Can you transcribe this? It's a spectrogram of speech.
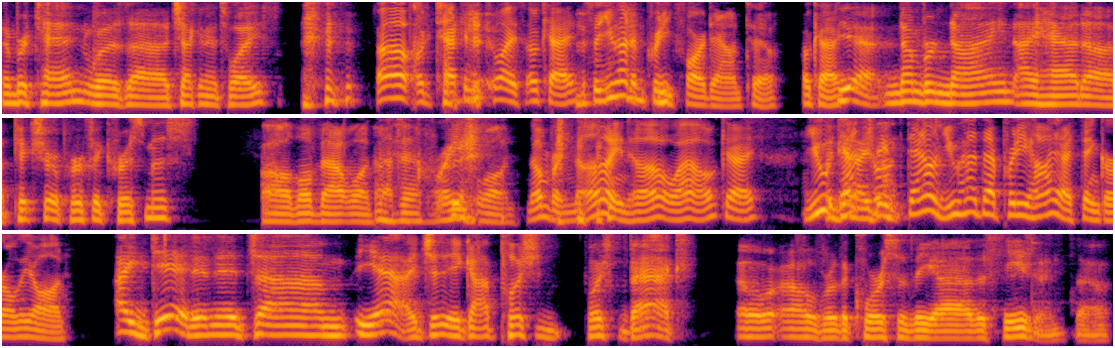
number 10 was uh checking it twice. Oh, oh, checking it twice. Okay. So you had it pretty far down too. Okay. yeah. Number nine, I had uh picture of perfect Christmas. Oh, I love that one. That's a great one. Number nine, huh? Wow. Okay. You Again, that I dropped think- down. You had that pretty high, I think, early on. I did, and it um yeah, it just it got pushed pushed back o- over the course of the uh the season. So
